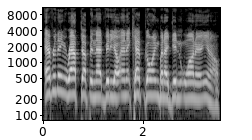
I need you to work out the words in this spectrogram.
Everything wrapped up in that video, and it kept going, but I didn't want to, you know,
